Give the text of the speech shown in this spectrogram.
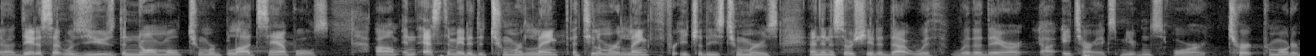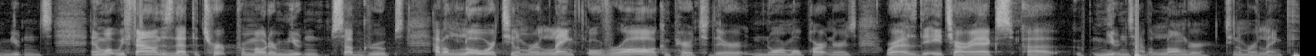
uh, data set was use the normal tumor blood samples um, and estimated the tumor length, a telomere length for each of these tumors, and then associated that with whether they are uh, ATRX mutants or TERT promoter mutants. And what we found is that the TERT promoter mutant subgroups have a lower telomere length overall compared to their normal partners, whereas the ATRX uh, mutants have a longer telomere length.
